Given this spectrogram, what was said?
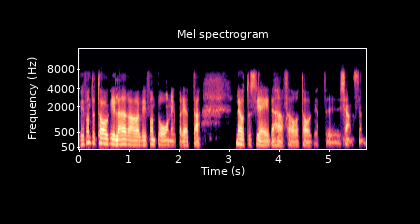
vi får inte tag i lärare, vi får inte ordning på detta. Låt oss ge det här företaget eh, chansen.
